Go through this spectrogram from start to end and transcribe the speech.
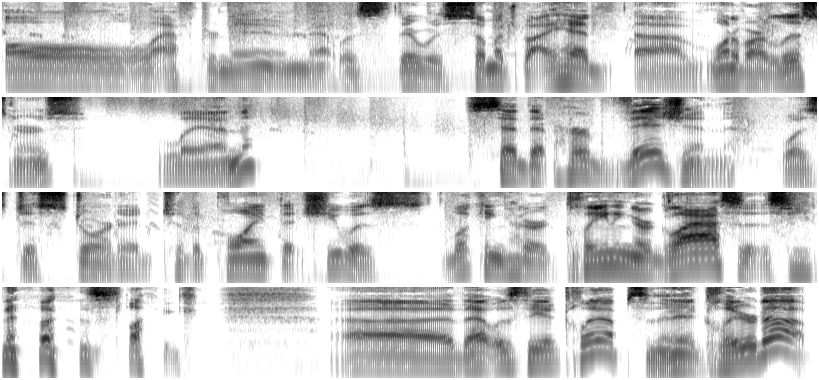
all afternoon. That was there was so much. But I had uh, one of our listeners, Lynn, said that her vision was distorted to the point that she was looking at her cleaning her glasses. You know, it's like uh, that was the eclipse, and then it cleared up.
